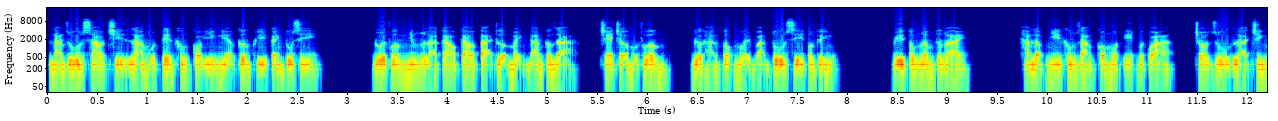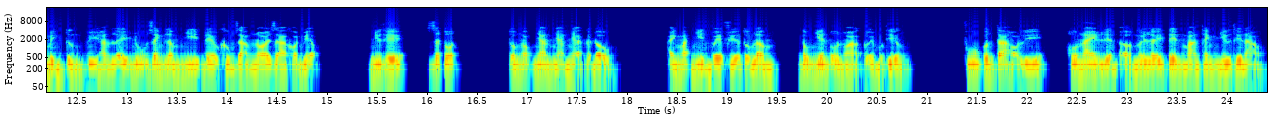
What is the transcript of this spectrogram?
nàng dù sao chỉ là một tên không có ý nghĩa cương khí cảnh tu sĩ. Đối phương nhưng là cao cao tại thượng mệnh đan cương giả, che chở một phương, được hàn cốc mười vạn tu sĩ tôn kính. Vì tống lâm tương lai, hàn lập nhi không dám có một ít vượt qua, cho dù là chính mình từng vì hắn lấy nhũ danh lâm nhi đều không dám nói ra khỏi miệng. Như thế, rất tốt. Tống ngọc nhan nhàn nhạt gật đầu. Ánh mắt nhìn về phía tống lâm, đông nhiên ôn hòa cười một tiếng. Phu quân ta họ lý hôm nay liền ở ngươi lấy tên man thanh như thế nào?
